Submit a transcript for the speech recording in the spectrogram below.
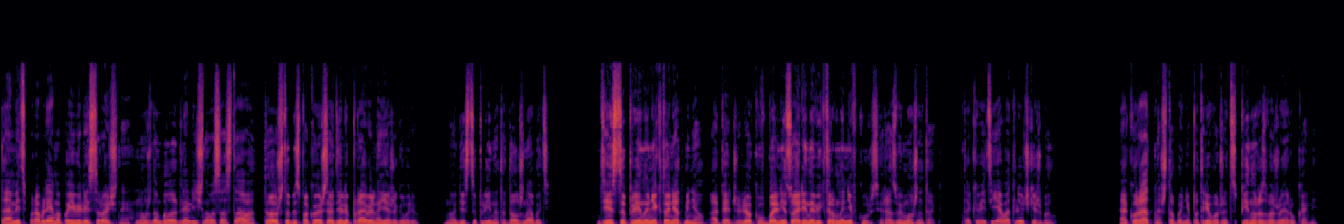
Там ведь проблемы появились срочные. Нужно было для личного состава. То, что беспокоишься о деле, правильно, я же говорю. Но дисциплина-то должна быть. Дисциплину никто не отменял. Опять же, лег в больницу, Арина Викторовна не в курсе. Разве можно так? Так ведь я в отлючке ж был. Аккуратно, чтобы не потревожить спину, развожу я руками.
